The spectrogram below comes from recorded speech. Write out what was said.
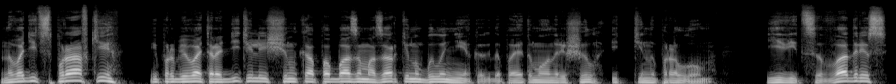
Наводить справки и пробивать родителей щенка по базам Азаркину было некогда, поэтому он решил идти на пролом, явиться в адрес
